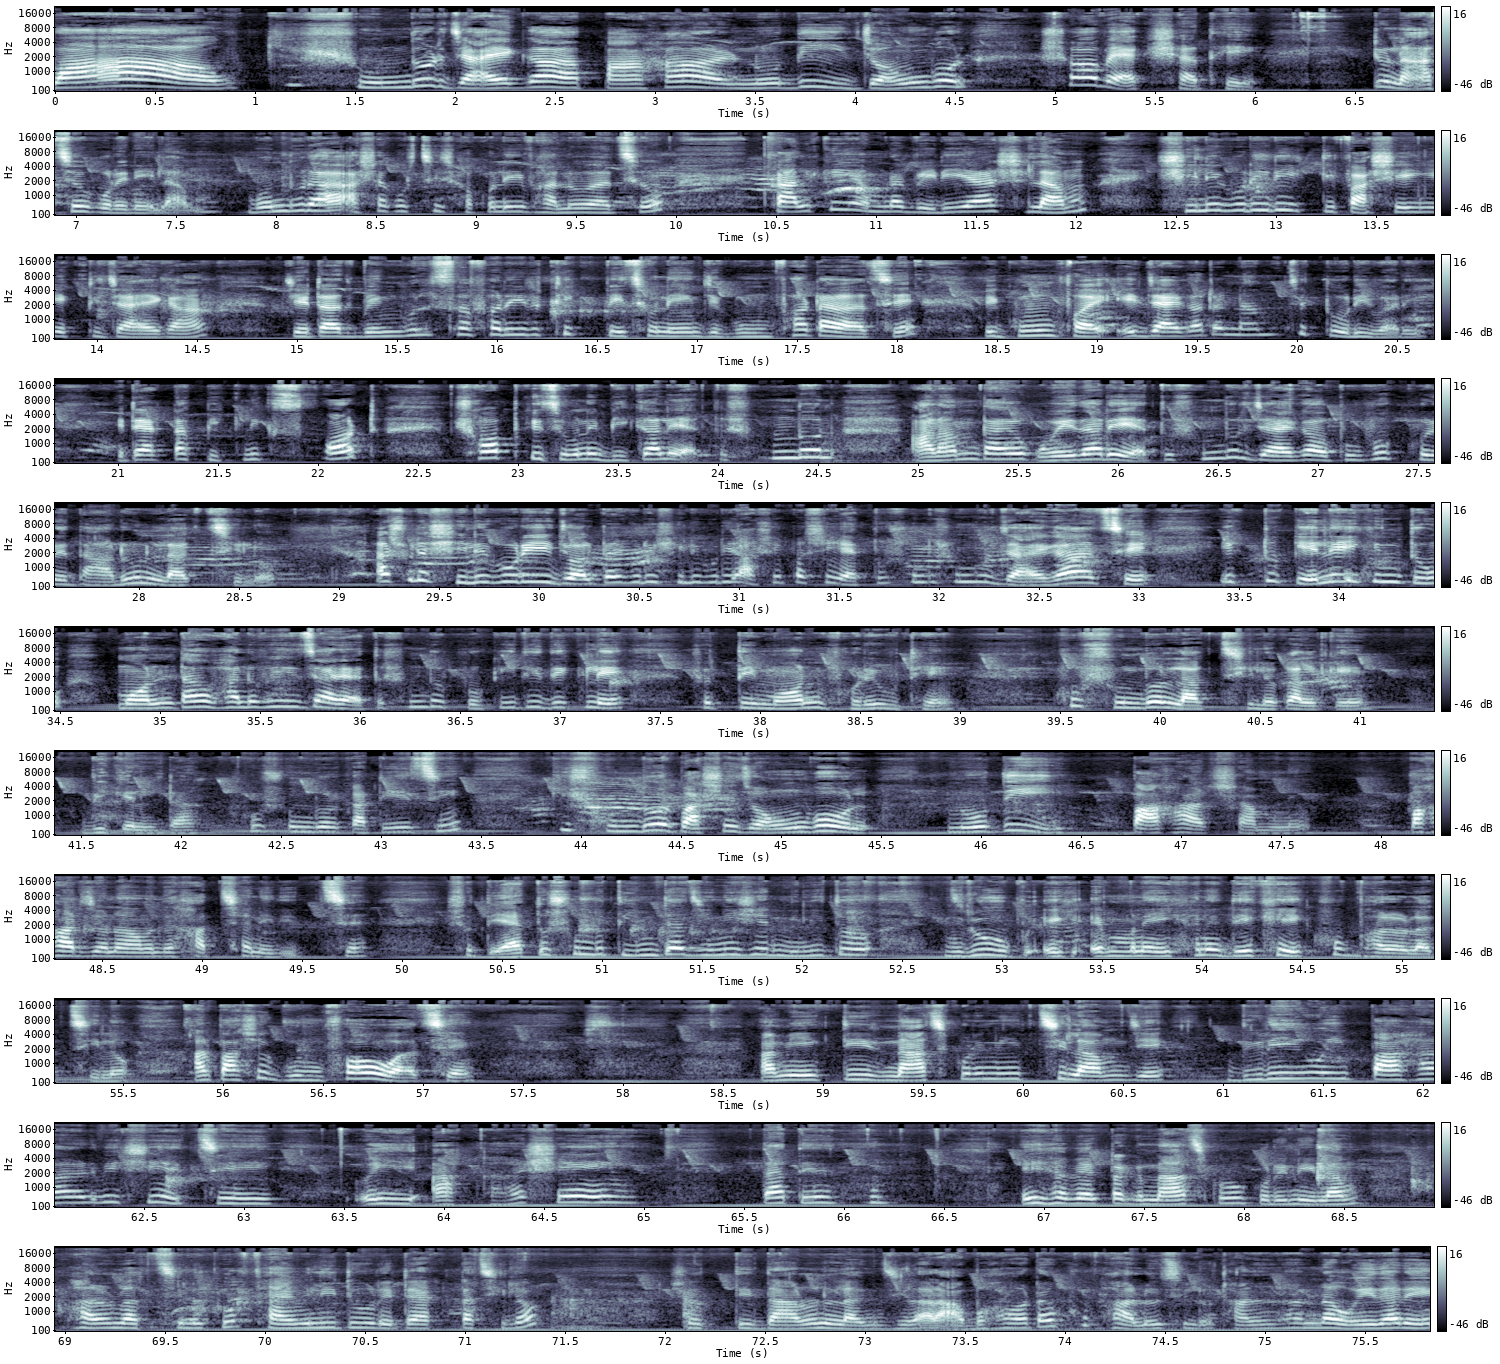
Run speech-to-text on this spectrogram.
Wow, কি সুন্দর জায়গা, পাহাড়, নদী, জঙ্গল, সব একসাথে। একটু নাচও করে নিলাম। বন্ধুরা, আশা করছি সকলেই ভালো আছো। কালকেই আমরা বেরিয়ে আসলাম শিলিগুড়িরই একটি পাশেই একটি জায়গা, যেটা বেঙ্গল সাফারির ঠিক পেছনে যে গুম্ফাটা আছে, ওই গুম্ফায়, এই জায়গাটার নাম হচ্ছে তরিবাড়ি। এটা একটা পিকনিক স্পট সব কিছু মানে বিকালে এত সুন্দর আরামদায়ক ওয়েদারে এত সুন্দর জায়গা উপভোগ করে দারুণ লাগছিল। আসলে শিলিগুড়ি, জলপাইগুড়ি, শিলিগুড়ি আশেপাশে এত সুন্দর সুন্দর জায়গা আছে, একটু গেলেই কিন্তু মনটাও ভালো হয়ে যায়, এত সুন্দর প্রকৃতি দেখলে সত্যি মন ভরে ওঠে। খুব সুন্দর লাগছিল কালকে বিকেলটা। খুব সুন্দর কাটিয়েছি। কি সুন্দর পাশে জঙ্গল, নদী, পাহাড় সামনে। পাহাড় যেন আমাদের হাতছানি দিচ্ছে। সত্যি এত সুন্দর তিনটা জিনিসের মিলিত রূপ মানে এখানে দেখে খুব ভালো লাগছিল। আর পাশে গুম্ফাও আছে। আমি একটি নাচ করে নিচ্ছিলাম যে, দূরে ওই পাহাড় ভেসেছে, ওই আকাশে, তাতে এইভাবে একটা নাচ করে করে নিলাম। ভালো লাগছিল, খুব ফ্যামিলি ট্যুর এটা একটা ছিল। সত্যি দারুণ লাগছিল, আর আবহাওয়াটাও খুব ভালো ছিল। ঠান্ডা ঠান্ডা ওয়েদারে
